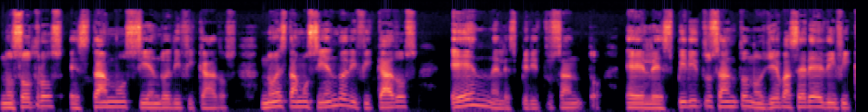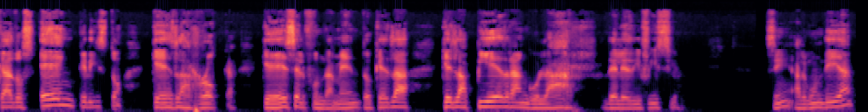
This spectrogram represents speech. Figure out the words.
nosotros estamos siendo edificados. No estamos siendo edificados en el Espíritu Santo. El Espíritu Santo nos lleva a ser edificados en Cristo, que es la roca que es el fundamento, que es la, que es la piedra angular del edificio. ¿Sí? Algún día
